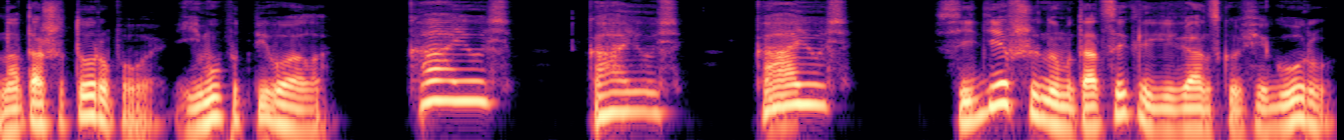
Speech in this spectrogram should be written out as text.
Наташа Торопова ему подпевала. «Каюсь, каюсь, каюсь». Сидевшую на мотоцикле гигантскую фигуру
